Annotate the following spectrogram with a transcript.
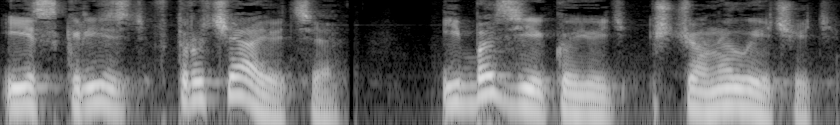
і скрізь втручаються, і базікають, що не личить.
